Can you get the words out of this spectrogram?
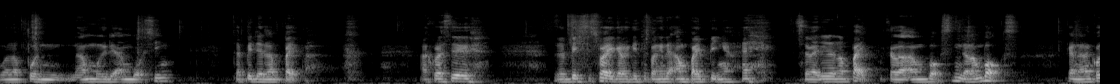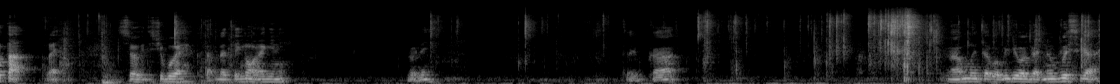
Walaupun nama dia unboxing, tapi dalam pipe. Aku rasa lebih sesuai kalau kita panggil dia unpiping lah. Eh. Sebab dia dalam pipe. Kalau unboxing dalam box. Kan dalam kotak. Right. So, kita cuba eh. Aku tak pernah tengok lagi ni. Road ni. Saya buka. Lama tak buat video agak nervous juga.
